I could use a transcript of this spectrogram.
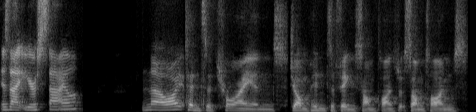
Is that your style? No, I tend to try and jump into things sometimes, but sometimes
